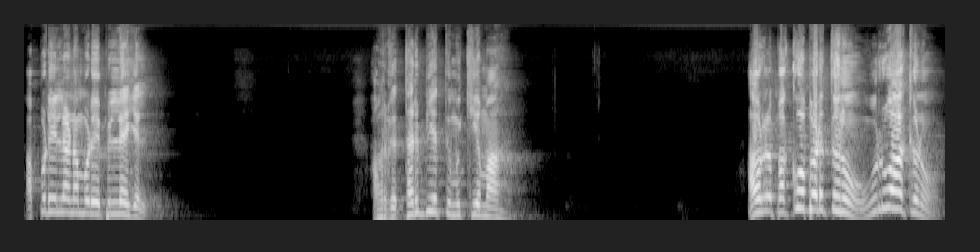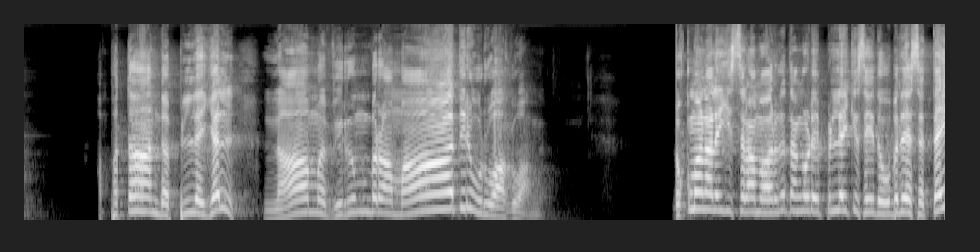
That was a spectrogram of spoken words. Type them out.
அப்படி இல்லை நம்முடைய பிள்ளைகள். அவர்கள் தர்பியத்து முக்கியமாக. அவர்களை பக்குவப்படுத்தணும் உருவாக்கணும். அப்போத்தான் அந்த பிள்ளைகள் நாம் விரும்புகிற மாதிரி உருவாகுவாங்க. லுக்மான் அலி இஸ்லாம் அவர்கள் தங்களுடைய பிள்ளைக்கு செய்த உபதேசத்தை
